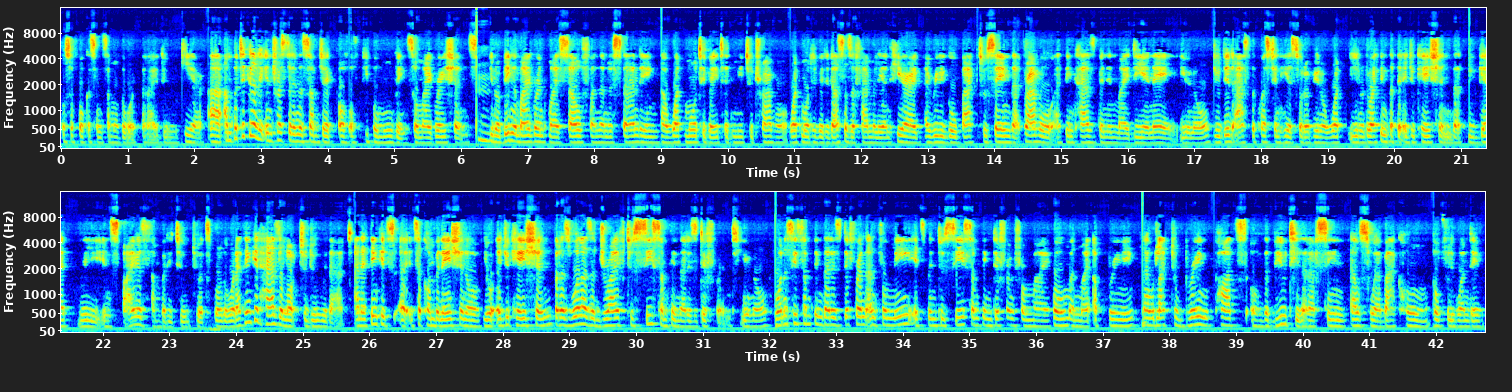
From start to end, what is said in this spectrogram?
also focusing some of the work that I do here. Uh, I'm particularly interested in the subject of, of people moving, so migrations. Mm. You know, being a migrant myself and understanding uh, what motivated me to travel, what motivated us as a family. And here I, I really go back to saying that travel, I think, has been in my DNA. You know, you did ask the question here, sort of, you know, what, you know, do I think that the education that you get really inspires somebody to to explore the world? I think it has a lot to do with that, and I think it's a, it's a combination of your education, but as well as a drive to see something that is different. You know, I want to see something that is different, and for me, it's been to see something different from my home and my upbringing. And I would like to bring parts of the beauty that I've seen elsewhere back home, hopefully one day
